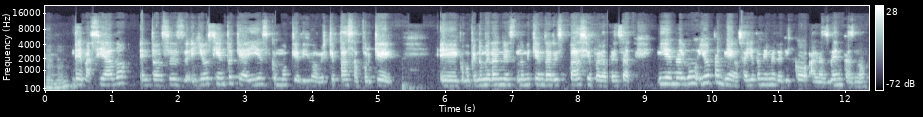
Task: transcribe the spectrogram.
demasiado. Entonces, yo siento que ahí es como que digo, a ver qué pasa, ¿por qué? Eh, como que no me dan, no me quieren dar espacio para pensar. Y en algún, yo también, o sea, yo también me dedico a las ventas, ¿no?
